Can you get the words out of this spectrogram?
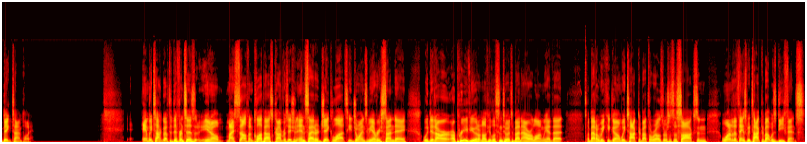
Big time play and we talk about the differences. You know, myself and Clubhouse Conversation Insider Jake Lutz, he joins me every Sunday. We did our, our preview. I don't know if you listened to it. It's about an hour long. We had that about a week ago, and we talked about the Royals versus the Sox. And one of the things we talked about was defense.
